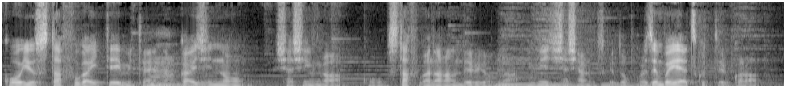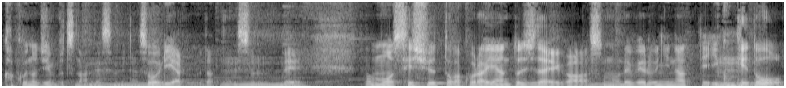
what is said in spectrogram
こういうスタッフがいてみたいなうん。外人の写真が、こう、スタッフが並んでるようなイうん。メージ写真あるんですけど、これ全部 AI 作ってるから、架空の人物なんですみたいな、すごいリアルだったりするんで、もう世襲とかクライアント時代がそのレベルになっていくけど、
